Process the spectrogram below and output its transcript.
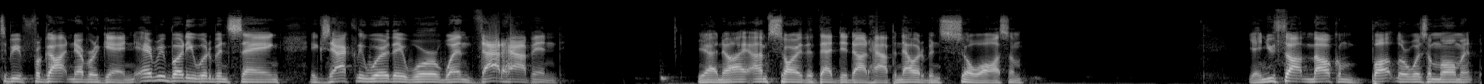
to be forgotten ever again. Everybody would have been saying exactly where they were when that happened. Yeah, no, I, I'm sorry that that did not happen. That would have been so awesome. Yeah, and you thought Malcolm Butler was a moment.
